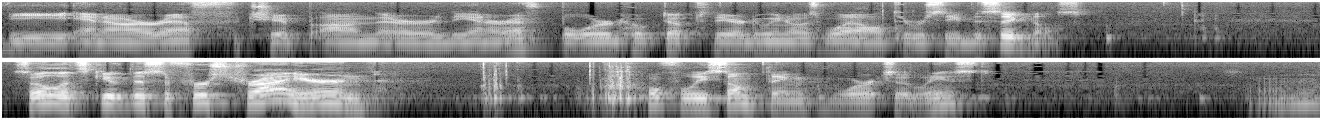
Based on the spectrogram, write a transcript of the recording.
the NRF chip on the, the NRF board hooked up to the Arduino as well to receive the signals. So let's give this a first try here and hopefully something works at least. So,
